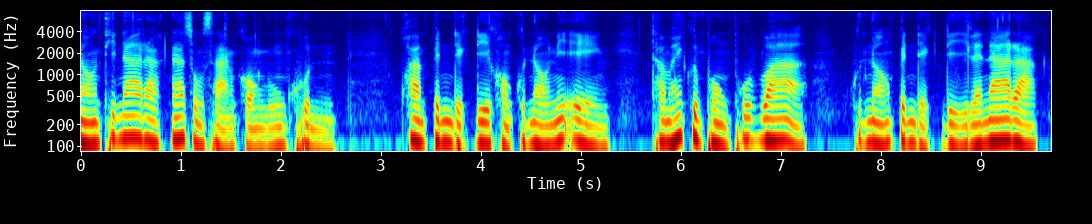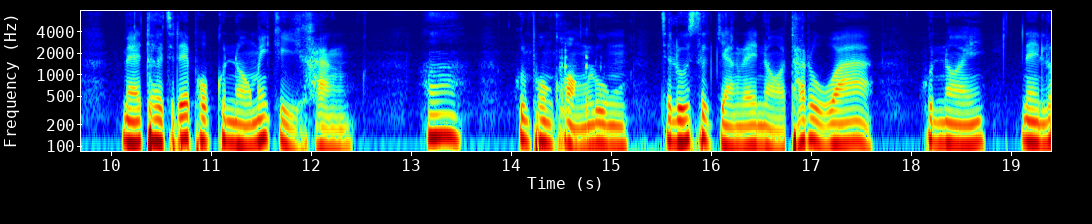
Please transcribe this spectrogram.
น้องที่น่ารักน่าสงสารของลุงคุณ ความเป็นเด็กดีของคุณน้องนี่เองทำให้คุณพงษ์พูดว่า คุณน้องเป็นเด็กดีและน่ารัก แม้เธอจะได้พบคุณน้องไม่กี่ครั้งเฮ้อคุณพงษ์ของลุงจะรู้สึกอย่างไรหนอ ถ้ารู้ว่า คุณน้อยในโล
